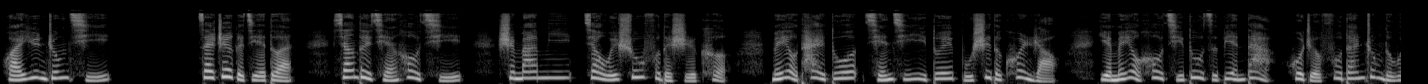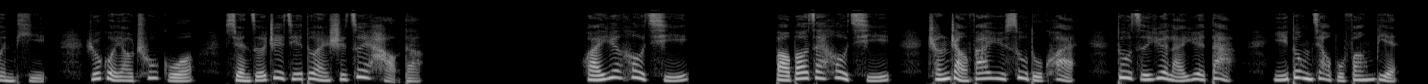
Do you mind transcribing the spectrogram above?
怀孕中期，在这个阶段，相对前后期是妈咪较为舒服的时刻，没有太多前期一堆不适的困扰，也没有后期肚子变大。或者负担重的问题，如果要出国，选择这阶段是最好的。怀孕后期，宝宝在后期成长发育速度快，肚子越来越大，移动较不方便，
